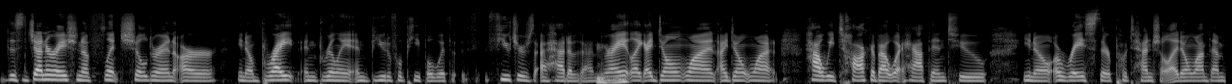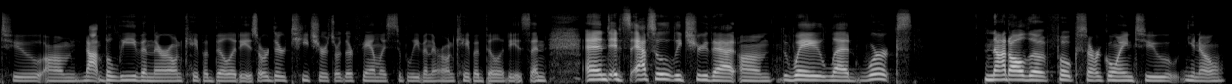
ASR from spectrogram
this generation of Flint children are, you know, bright and brilliant and beautiful people with f- futures ahead of them, mm-hmm. right? Like I don't want, I don't want how we talk about what happened to, you know, erase their potential. I don't want them to um, not believe in their own capabilities, or their teachers or their families to believe in their own capabilities. And and it's absolutely true that um, the way lead works, not all the folks are going to, you know,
